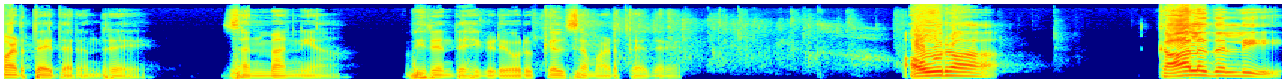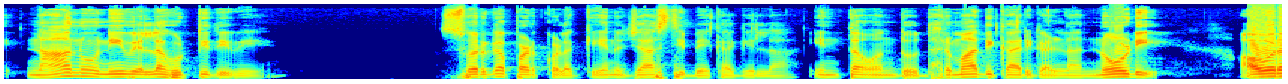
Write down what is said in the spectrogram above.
ಮಾಡ್ತಾ ಇದ್ದಾರೆ ಅಂದರೆ ಸನ್ಮಾನ್ಯ ವೀರೇಂದ್ರ ಹೆಗಡೆ ಅವರು ಕೆಲಸ ಮಾಡ್ತಾ ಇದ್ದಾರೆ. ಅವರ ಕಾಲದಲ್ಲಿ ನಾನು ನೀವೆಲ್ಲ ಹುಟ್ಟಿದ್ದೀವಿ. ಸ್ವರ್ಗ ಪಡ್ಕೊಳ್ಳೋಕ್ಕೆ ಏನು ಜಾಸ್ತಿ ಬೇಕಾಗಿಲ್ಲ. ಇಂಥ ಒಂದು ಧರ್ಮಾಧಿಕಾರಿಗಳನ್ನ ನೋಡಿ ಅವರ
